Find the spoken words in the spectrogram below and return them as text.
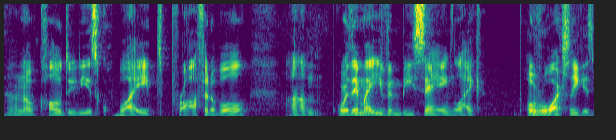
I don't know if Call of Duty is quite profitable. Um, or they might even be saying like Overwatch League is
